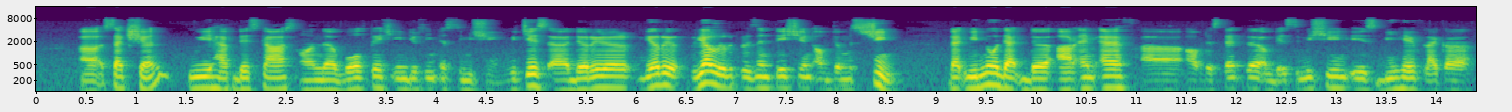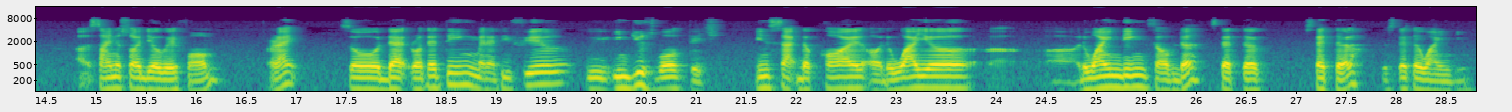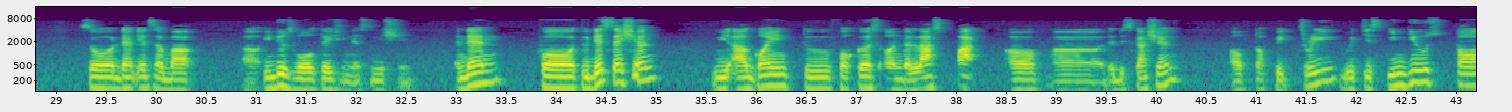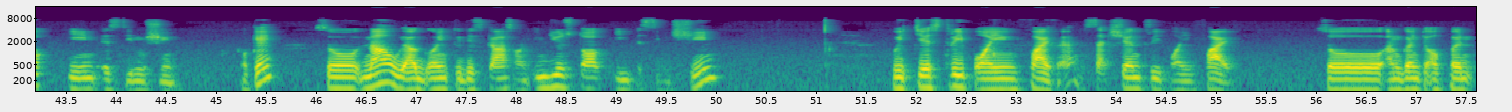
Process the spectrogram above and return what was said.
uh, section, we have discussed on the voltage inducing AC machine, which is uh, the real, real, real representation of the machine. That we know that the RMF uh, of the stator of the AC machine is behave like a, a sinusoidal waveform, right? So that rotating magnetic field will induce voltage inside the coil or the wire, uh, uh, the windings of the stator, stator lah, the stator winding. So that is about uh, induced voltage in AC machine. And then for today's session, we are going to focus on the last part of uh, the discussion of topic 3, which is induced torque in AC machine. Okay. So now we are going to discuss on induced torque in AC machine. which is 3.5 eh? section 3.5 so i'm going to open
